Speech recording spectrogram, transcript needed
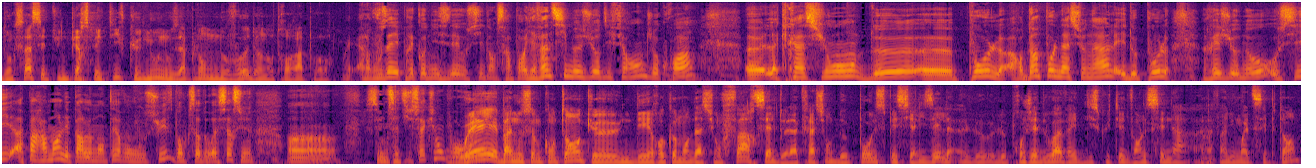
Donc ça, c'est une perspective que nous, nous appelons de nouveau dans notre rapport. alors vous avez préconisé aussi dans ce rapport, il y a 26 mesures différentes, je crois, euh, la création de euh, pôles, d'un pôle national et de pôles régionaux aussi. Apparemment, les parlementaires vont vous suivre, donc ça devrait faire, c'est une, satisfaction pour vous. Oui, eh ben nous sommes contents qu'une des recommandations phares, celle de la création de pôles spécialisés, le projet de loi va être discuté devant le Sénat à la fin du mois de septembre.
